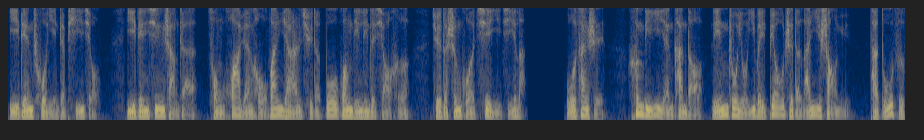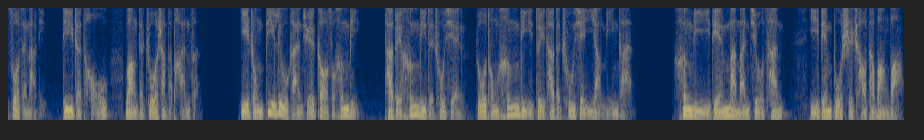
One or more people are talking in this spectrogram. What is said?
一边啜饮着啤酒，一边欣赏着从花园后蜿蜒而去的波光粼粼的小河，觉得生活惬意极了。午餐时，亨利一眼看到邻桌有一位标致的蓝衣少女，她独自坐在那里，低着头望着桌上的盘子。一种第六感觉告诉亨利，他对亨利的出现如同亨利对他的出现一样敏感。亨利一边慢慢就餐，一边不时朝他望望。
